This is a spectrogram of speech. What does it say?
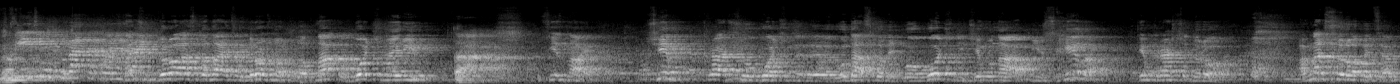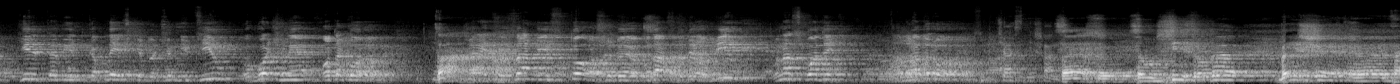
Значить, дорога складається з дорожнього полотна, обочина і рів. Так. Всі знають. Чим краще обочина, е, вода сходить по обочині, чим вона більш схила, тим краща дорога. А в нас що робиться? Кілька від каплички до Чернівців, обочини отако робить. Виходить, замість того, щоб вода сходила в рів, вона сходить на дорогу. Це, це, це всі зробили вище е,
